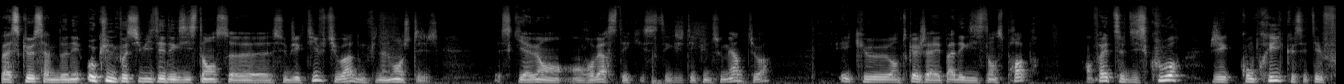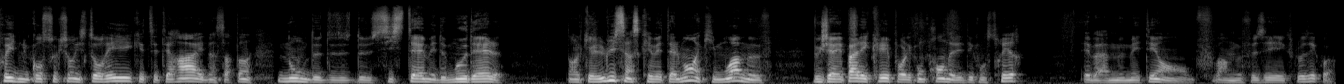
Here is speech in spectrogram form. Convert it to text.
parce que ça me donnait aucune possibilité d'existence euh, subjective, tu vois. Donc finalement, ce qu'il y avait en, revers, c'était que j'étais qu'une sous-merde, tu vois. Et que, en tout cas, j'avais pas d'existence propre. En fait, ce discours, j'ai compris que c'était le fruit d'une construction historique, etc., et d'un certain nombre de, systèmes et de modèles dans lesquels lui s'inscrivait tellement, et qui, moi, me, vu que j'avais pas les clés pour les comprendre et les déconstruire, et eh ben, me mettait en... Enfin, me faisait exploser, quoi.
